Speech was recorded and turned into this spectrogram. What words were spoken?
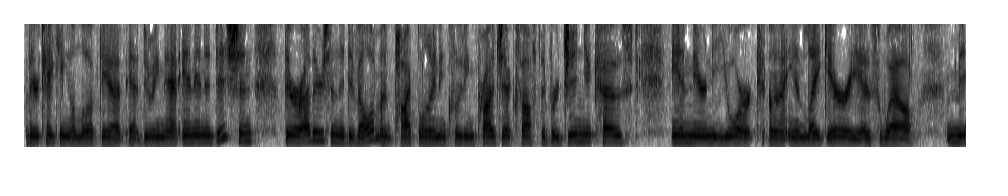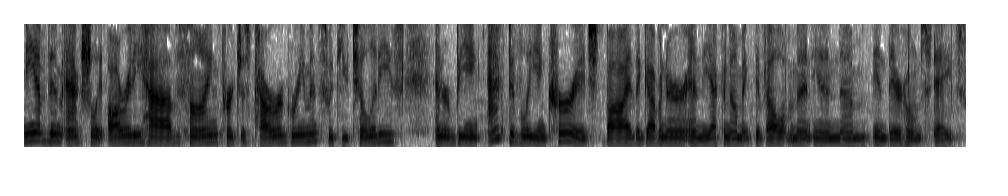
They're taking a look at, at doing that. And in addition, there are others in the development pipeline, including projects off the Virginia coast and near New York uh, in Lake Erie as well. Many of them actually already have signed purchase power agreements with utilities and are being actively encouraged by the governor and the economic development in um, in their home states.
